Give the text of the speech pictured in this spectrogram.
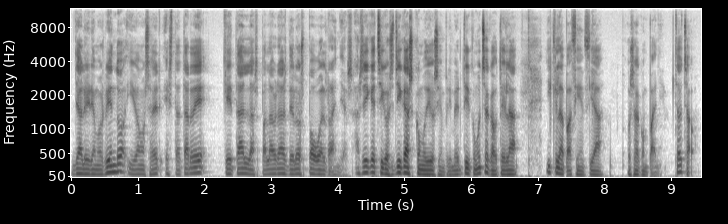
Ya lo iremos viendo y vamos a ver esta tarde qué tal las palabras de los Power Rangers. Así que chicos y chicas, como digo siempre, invertir con mucha cautela y que la paciencia os acompañe. Chao, chao.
